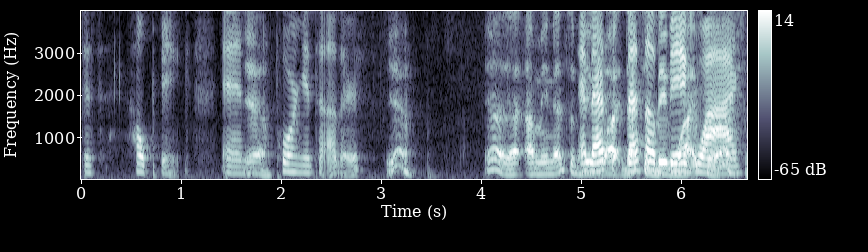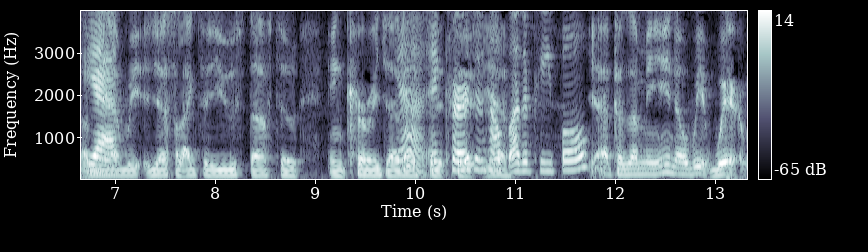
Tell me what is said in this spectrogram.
just helping and Yeah. pouring into others Yeah. Yeah, that, I mean that's a big And that's- why. that's a big for why. I yeah. mean, we just like to use stuff to encourage others. yeah to, encourage to- and help yeah. other people Yeah, because I mean, you know, we we're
